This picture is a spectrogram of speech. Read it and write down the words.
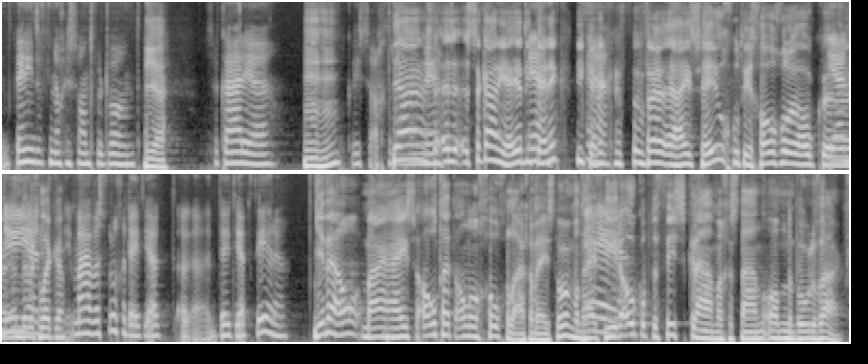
ik weet niet of hij nog in Zandvoort woont. ja. Zakaria. Mhm. Ik weet achternaam Ja, Z- Zakaria, ja, die Ja. ken ik. Die ken Ja. ik. Hij is heel goed in goochelen ook eh, ja, nu, en ja, dergelijke. maar hij was vroeger deed hij, act- eh, deed hij acteren. Jawel, maar hij is altijd al een goochelaar geweest hoor. Want hij Ja, heeft hier ja. ook op de viskramen gestaan om de boulevard.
